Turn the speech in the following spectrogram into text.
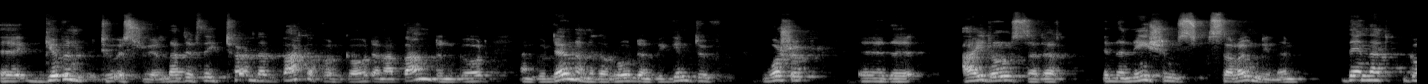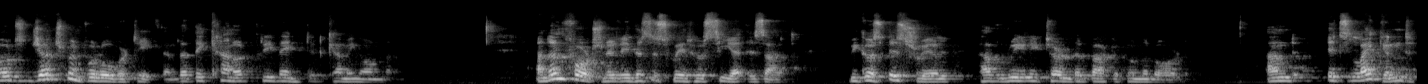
uh, given to Israel that if they turn their back upon God and abandon God and go down another road and begin to worship uh, the idols that are in the nations surrounding them, then that God's judgment will overtake them, that they cannot prevent it coming on them. And unfortunately, this is where Hosea is at, because Israel have really turned their back upon the Lord. And it's likened,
